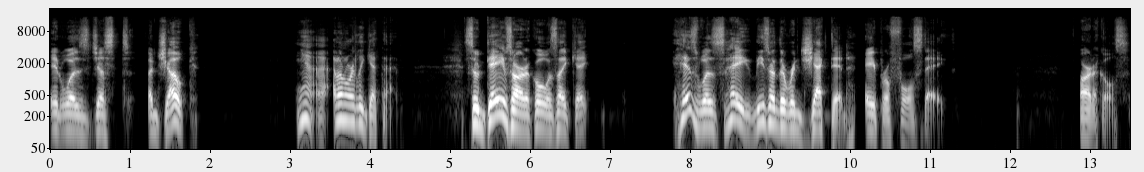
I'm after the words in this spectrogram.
it was just a joke. Yeah, I don't really get that. So Dave's article was like, his was hey these are the rejected april fool's day articles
